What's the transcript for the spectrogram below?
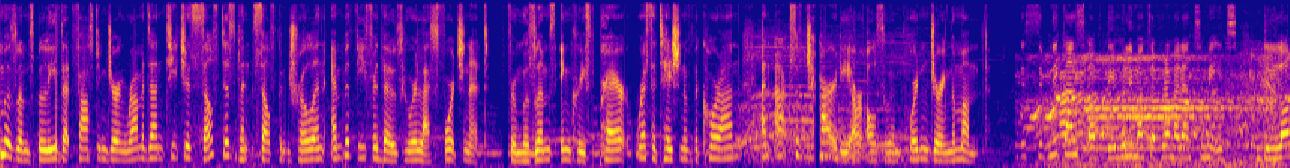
Muslims believe that fasting during Ramadan teaches self-discipline, self-control and empathy for those who are less fortunate. For Muslims, increased prayer, recitation of the Quran, and acts of charity are also important during the month. The significance of the holy month of Ramadan to me it's the love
